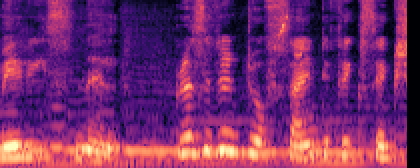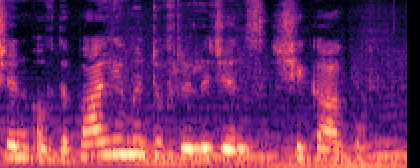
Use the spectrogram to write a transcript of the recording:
Mary Snell. President of Scientific Section of the Parliament of Religions, Chicago.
